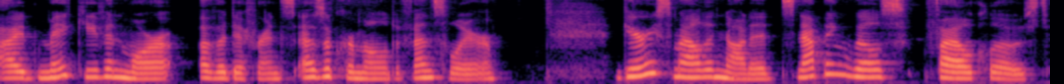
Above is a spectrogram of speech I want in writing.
I'd make even more of a difference as a criminal defense lawyer. Gary smiled and nodded, snapping Will's file closed.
